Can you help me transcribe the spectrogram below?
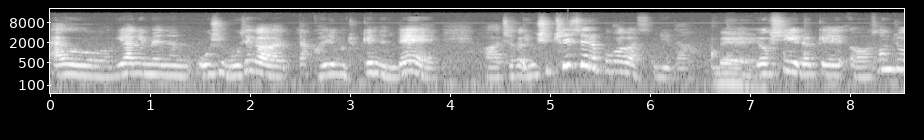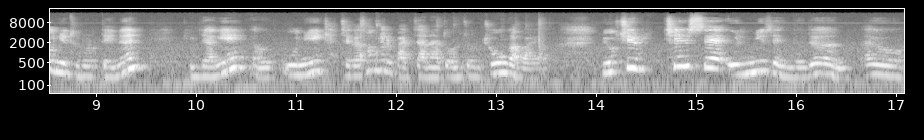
아유, 이왕이면은 55세가 딱 걸리면 좋겠는데, 아, 제가 67세를 뽑아봤습니다. 네, 역시 이렇게 어, 성주운이 들어올 때는 굉장히 어, 운이 자체가 성주를 받지 않아도 좀 좋은가 봐요. 67세 을미생들은 아유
